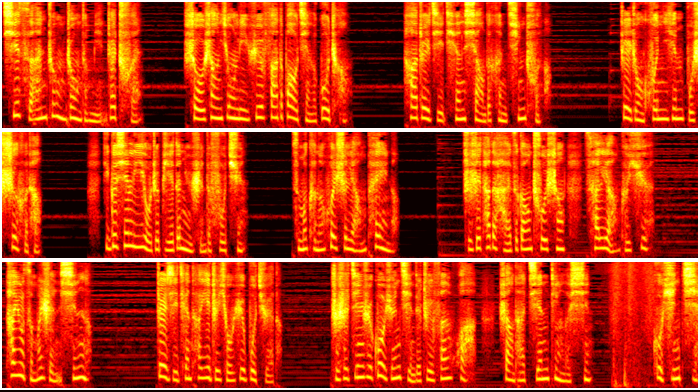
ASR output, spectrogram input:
妻子安重重的抿着唇，手上用力愈发的抱紧了顾城。他这几天想得很清楚了，这种婚姻不适合他。一个心里有着别的女人的夫君，怎么可能会是良配呢？只是他的孩子刚出生，才两个月。他又怎么忍心呢？这几天他一直犹豫不决的，只是今日顾云锦的这番话让他坚定了心。顾云锦，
